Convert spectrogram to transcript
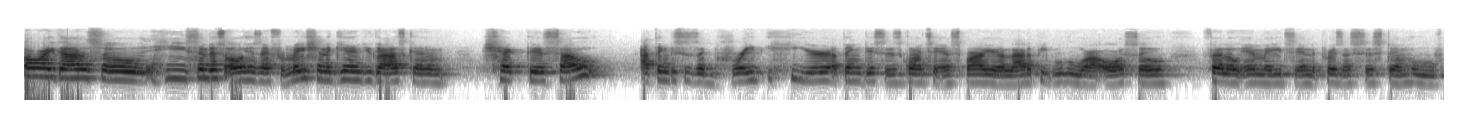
Alright guys, so he sent us all his information again. You guys can check this out. I think this is a great here. I think this is going to inspire a lot of people who are also fellow inmates in the prison system who've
